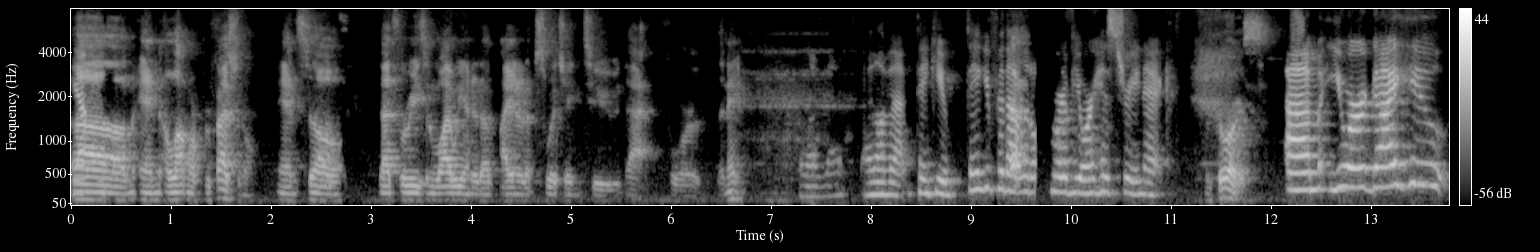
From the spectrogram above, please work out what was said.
um, and a lot more professional. And so that's the reason why we ended up I ended up switching to that for the name. I love that. I love that. Thank you. Thank you for that yeah. little part of your history, Nick. Of course. Um, you're a guy who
